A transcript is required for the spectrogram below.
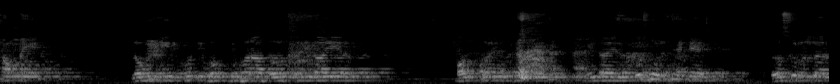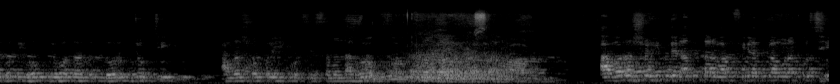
সময়ে নবীজির প্রতি ভক্তি ভরা দরুদ হৃদয়ের অন্তরে থেকে হৃদয়ের গভীর থেকে রসুল্লাহর প্রতি ভক্তি ভরা দরুদ চোখছি আমরা সকলেই করছি সাল্লাল্লাহু আবারও শহীদদের আত্মার মাগফিরাত কামনা করছি।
